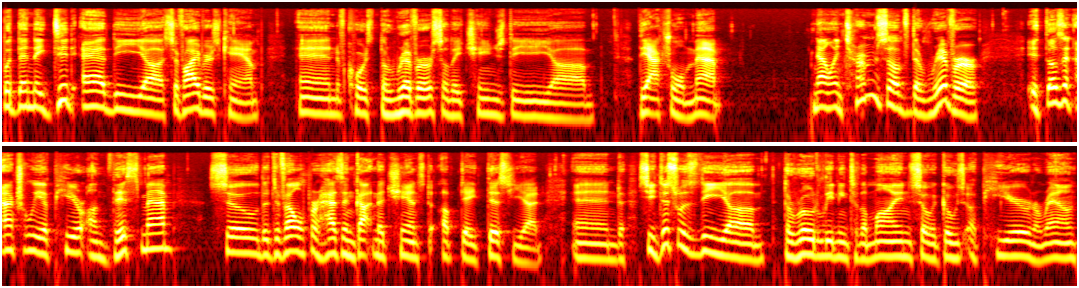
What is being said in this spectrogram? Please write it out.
But then they did add the uh, survivors camp and of course the river, so they changed the uh, the actual map. Now, in terms of the river, it doesn't actually appear on this map so the developer hasn't gotten a chance to update this yet. And see, this was the um, the road leading to the mine, so it goes up here and around.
